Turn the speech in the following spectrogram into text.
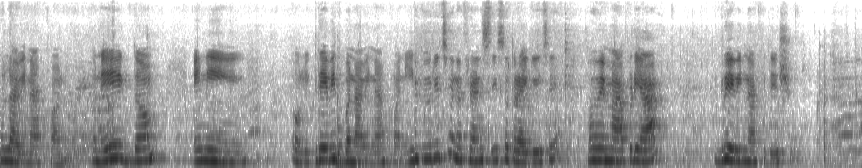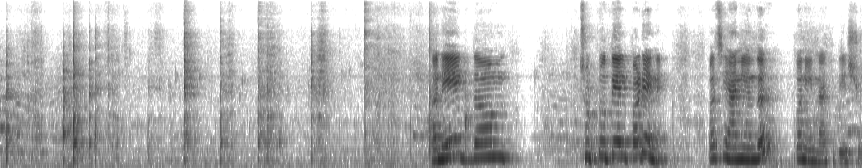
હલાવી નાખવાનું. અને એકદમ એની ઓલી ગ્રેવી જ બનાવી નાખવાની. પ્યુરી છે ને ફ્રેન્ડ્સ એ સતરાઈ ગઈ છે. હવે એમાં આપણે આ ગ્રેવી નાખી દઈશું. અને એકદમ છૂટું તેલ પડે ને, પછી આની અંદર પનીર નાખી દઈશું.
